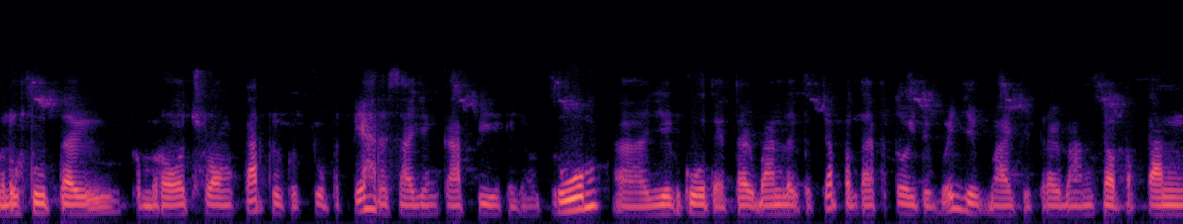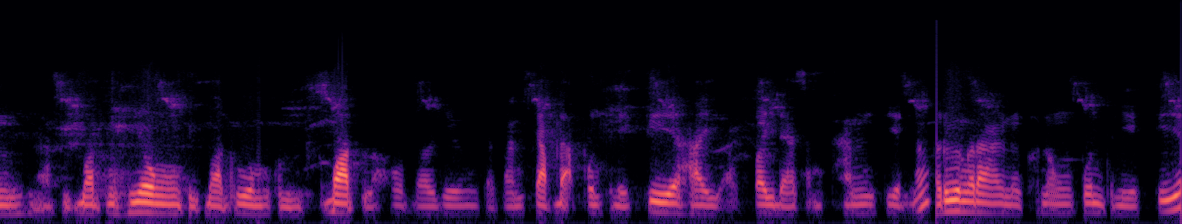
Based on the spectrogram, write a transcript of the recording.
មនុស្សទូទៅកម្រឆ្លងកាត់ឬក៏ជួបប្រទះដោយសារយើងការពារប្រយោជន៍រួមយើងគួរតែត្រូវបានលើកទឹកចិត្តប៉ុន្តែផ្ទុយទៅវិញយើងបែរជាត្រូវបានចោទប្រកាន់ពីបទញុះញង់ពីបទរួមកំបត់រហូតដល់យើងទៅបានចាប់ដាក់ពន្ធនាគារហើយអ្វីដែលសំខាន់ទៀតហ្នឹងរឿងរ៉ាវនៅក្នុងពន្ធនាគារ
